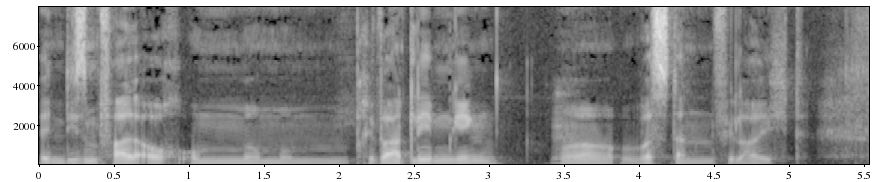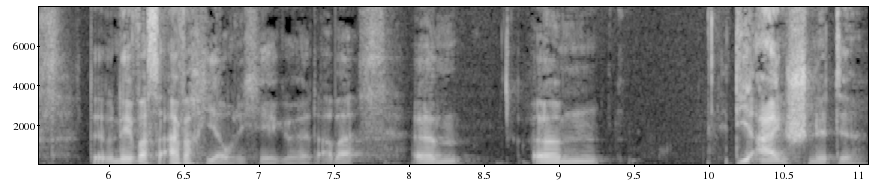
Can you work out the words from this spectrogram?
in diesem Fall auch um, um, um Privatleben ging, mhm. ja, was dann vielleicht, nee, was einfach hier auch nicht hergehört. Aber ähm, ähm, die Einschnitte,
